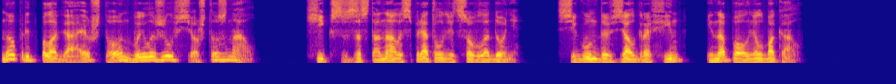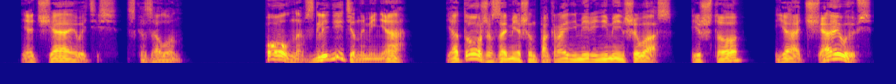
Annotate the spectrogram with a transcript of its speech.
но предполагаю, что он выложил все, что знал. Хикс застонал и спрятал лицо в ладони. Сегунда взял графин и наполнил бокал. «Не отчаивайтесь», — сказал он. «Полно, взгляните на меня. Я тоже замешан, по крайней мере, не меньше вас. И что? Я отчаиваюсь?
